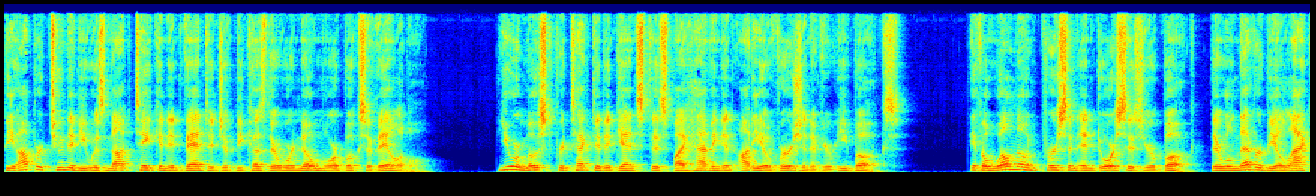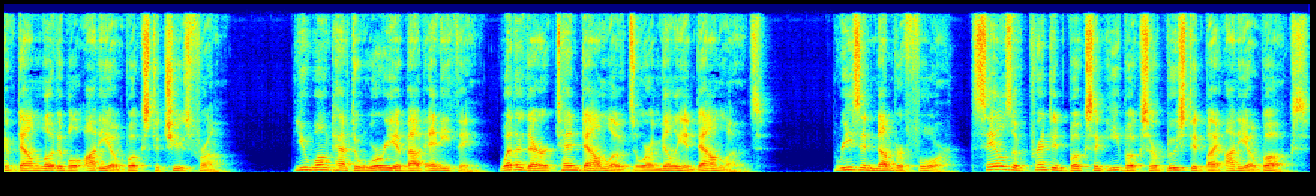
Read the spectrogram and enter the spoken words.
The opportunity was not taken advantage of because there were no more books available. You are most protected against this by having an audio version of your e-books. If a well-known person endorses your book, there will never be a lack of downloadable audiobooks to choose from. You won't have to worry about anything, whether there are 10 downloads or a million downloads. Reason number 4. Sales of printed books and ebooks are boosted by audiobooks.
